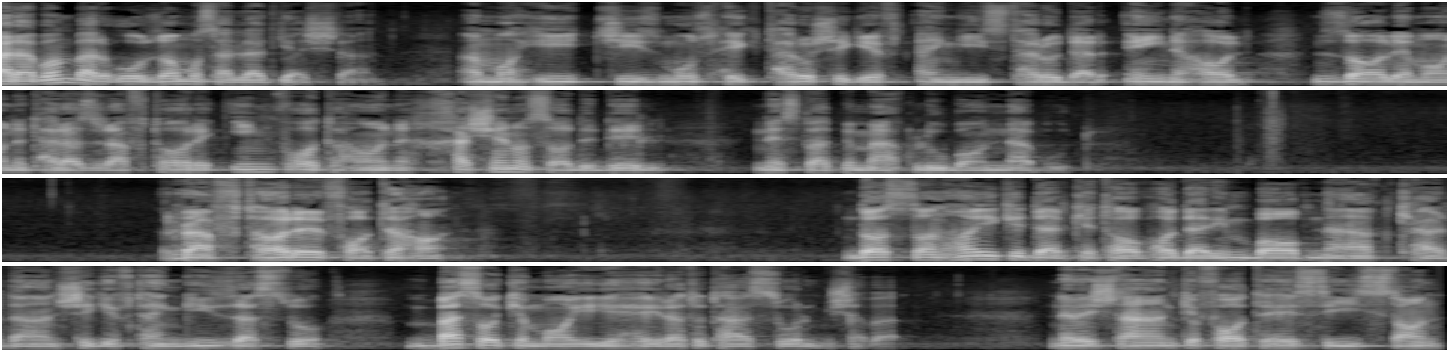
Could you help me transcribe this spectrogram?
عربان بر اوضاع مسلط گشتند اما هیچ چیز مزهکتر و شگفت انگیزتر و در عین حال ظالمانه تر از رفتار این فاتحان خشن و ساده دل نسبت به مغلوبان نبود. رفتار فاتحان داستانهایی که در کتابها در این باب نقل کردن شگفتانگیز است و بسا که مایه حیرت و تأثیر می شود نوشتند که فاتح سیستان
